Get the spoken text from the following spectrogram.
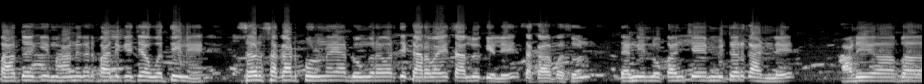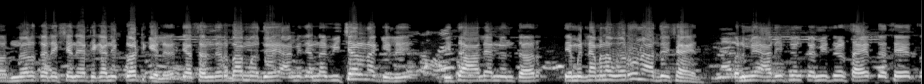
पाहतोय की महानगरपालिकेच्या वतीने सरसकाट पूर्ण या डोंगरावरती कारवाई चालू केली सकाळपासून. त्यांनी लोकांचे मीटर काढले आणि नळ कनेक्शन या ठिकाणी कट केलं. त्या संदर्भामध्ये आम्ही त्यांना विचारणा केली. इथं आल्यानंतर ते म्हटले आम्हाला वरून आदेश आहेत. पण मी ॲडिशनल कमिशनर साहेब तसेच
